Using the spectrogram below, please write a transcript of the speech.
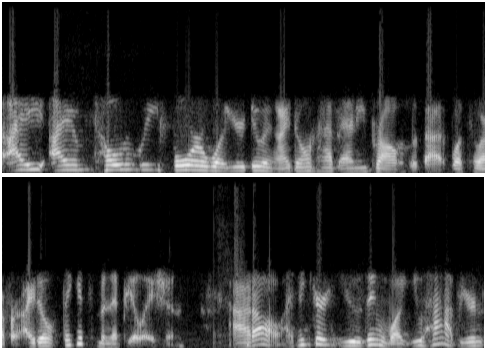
I I am totally for what you're doing. I don't have any problems with that whatsoever. I don't think it's manipulation at all. I think you're using what you have. You're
